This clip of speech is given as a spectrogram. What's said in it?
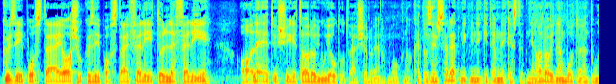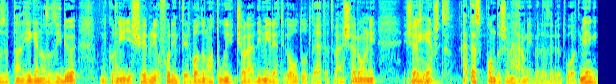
középosztály, alsó középosztály felétől lefelé a lehetőséget arra, hogy új autót vásároljanak maguknak. Hát azért szeretnék mindenkit emlékeztetni arra, hogy nem volt olyan túlzottan régen az az idő, amikor 4,5 millió forintért vadonatúj családi méretű autót lehetett vásárolni, és ez Igen. most, hát ez pontosan három évvel ezelőtt volt még,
